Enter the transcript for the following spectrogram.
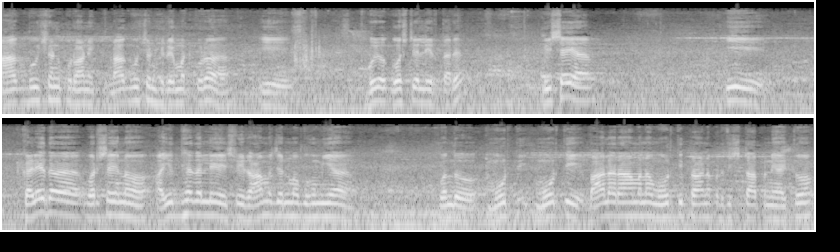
ನಾಗಭೂಷಣ್ ಪುರಾಣಿಕ್, ನಾಗಭೂಷಣ್ ಹಿರೇಮಠ್ ಕೂಡ ಈ ಗೋ- ಗೋಷ್ಠಿಯಲ್ಲಿ ಇರ್ತಾರೆ ವಿಷಯ ಈ ಕಳೆದ ವರ್ಷ ಏನು ಅಯೋಧ್ಯದಲ್ಲಿ ಶ್ರೀರಾಮ ಜನ್ಮಭೂಮಿಯ ಒಂದು ಮೂರ್ತಿ ಮೂರ್ತಿ, ಬಾಲರಾಮನ ಮೂರ್ತಿ ಪ್ರಾಣ ಪ್ರತಿಷ್ಠಾಪನೆ ಆಯಿತು.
